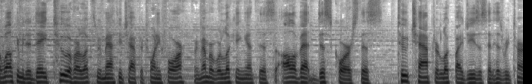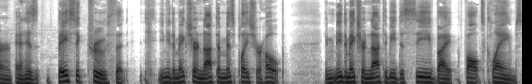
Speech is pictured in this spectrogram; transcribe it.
want to welcome you to day two of our look through Matthew chapter 24. Remember, we're looking at this Olivet Discourse, this two chapter look by Jesus at his return, and his basic truth that you need to make sure not to misplace your hope. You need to make sure not to be deceived by false claims,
